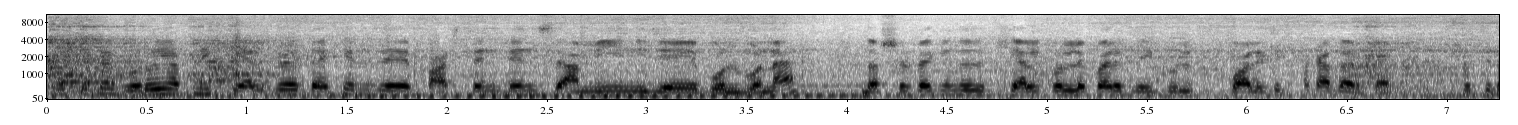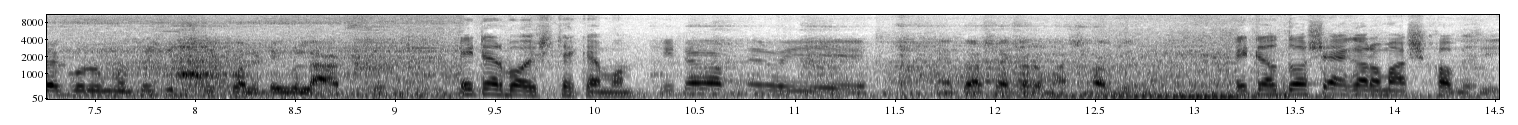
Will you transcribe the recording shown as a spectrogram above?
প্রত্যেকটা গরুই আপনি খেয়াল করে দেখেন যে পার্সেন্টেজ আমি নিজে বলব না। দর্শকরা কিন্তু খেয়াল করলে পারে যে কোয়ালিটি থাকা দরকার। প্রতিটা গরুর মধ্যে কিন্তু সেই কোয়ালিটিগুলো আছে। এটার বয়সটা কেমন? এটাও আপনার ওই দশ এগারো মাস হবে। এটাও দশ এগারো মাস হবে। জি।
